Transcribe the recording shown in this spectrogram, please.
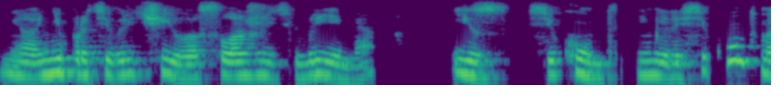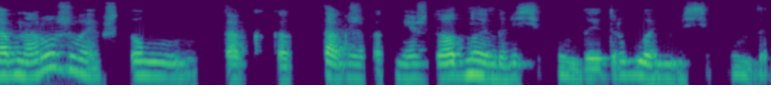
а, непротиворечиво сложить время из секунд и миллисекунд, мы обнаруживаем, что так, как, так же, как между одной миллисекундой и другой миллисекундой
